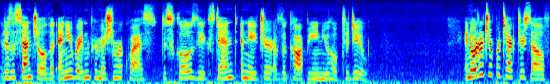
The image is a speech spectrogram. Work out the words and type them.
it is essential that any written permission request disclose the extent and nature of the copying you hope to do. In order to protect yourself,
